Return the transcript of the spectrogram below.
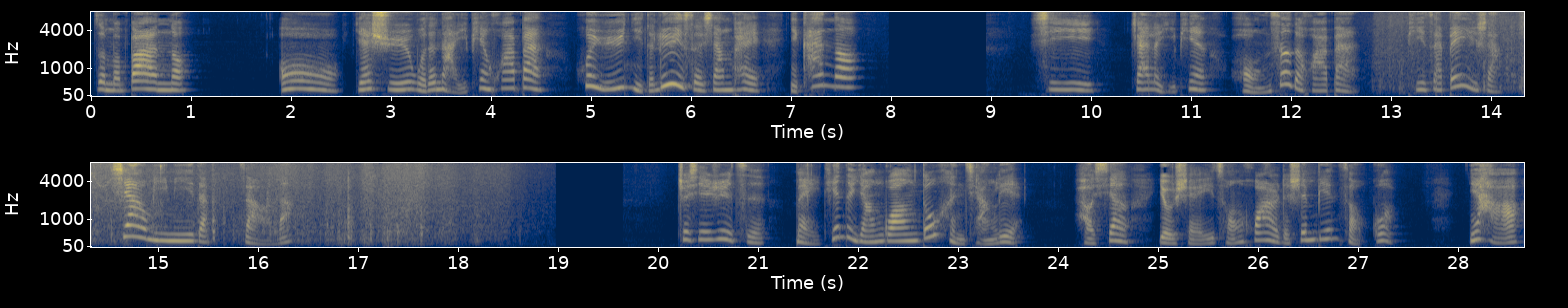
怎么办呢？哦，也许我的哪一片花瓣会与你的绿色相配？你看呢？蜥蜴摘了一片红色的花瓣，披在背上，笑眯眯的走了。这些日子，每天的阳光都很强烈，好像有谁从花儿的身边走过。你好，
